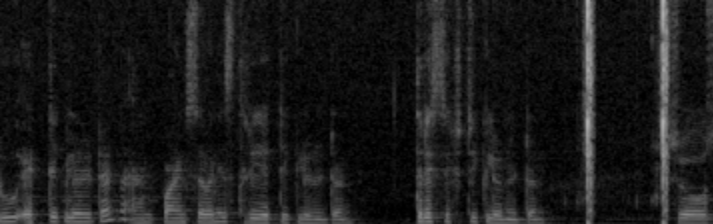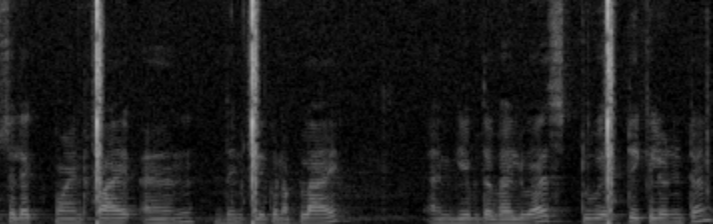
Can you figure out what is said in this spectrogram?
280 kilonewton and point 7 is 380 kilonewton 360 kilonewton. So select point 5 and then click on apply and give the value as 280 kilonewton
